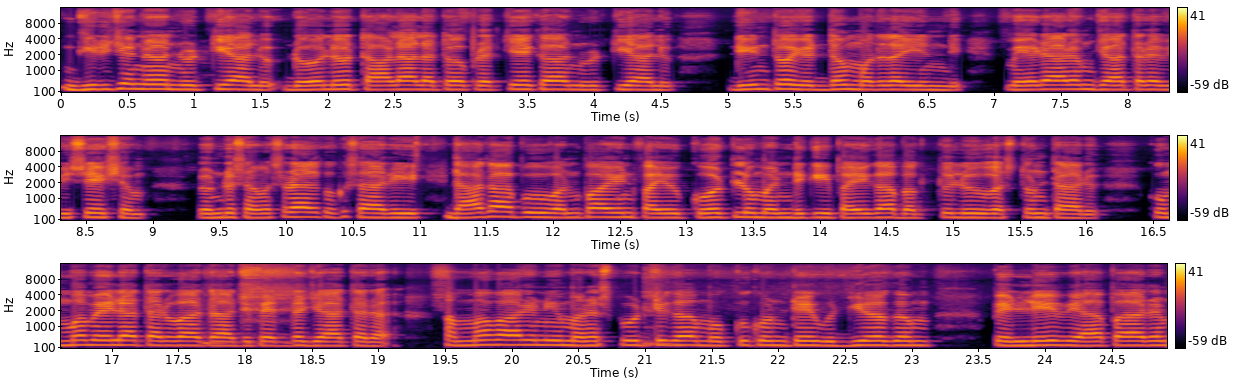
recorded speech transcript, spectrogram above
గిరిజన నృత్యాలు డోలు తాళాలతో ప్రత్యేక నృత్యాలు. దీంతో యుద్ధం మొదలయ్యింది. మేడారం జాతర విశేషం. రెండు సంవత్సరాలకు ఒకసారి దాదాపు వన్ పాయింట్ ఫైవ్ కోట్లు మందికి పైగా భక్తులు వస్తుంటారు. కుంభమేళా తర్వాత అతిపెద్ద జాతర. అమ్మవారిని మనస్ఫూర్తిగా మొక్కుకుంటే ఉద్యోగం పెళ్ళి వ్యాపారం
